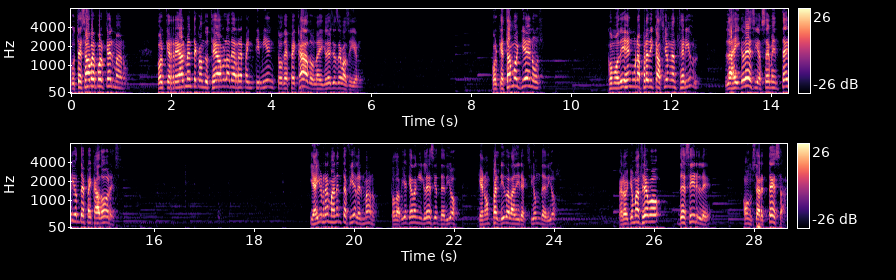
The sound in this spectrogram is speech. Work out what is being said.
¿Usted sabe por qué, hermano? Porque realmente cuando usted habla de arrepentimiento, de pecado, las iglesias se vacían. Porque estamos llenos, como dije en una predicación anterior, las iglesias, cementerios de pecadores. Y hay un remanente fiel, hermano. Todavía quedan iglesias de Dios que no han perdido la dirección de Dios. Pero yo me atrevo a decirle con certeza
